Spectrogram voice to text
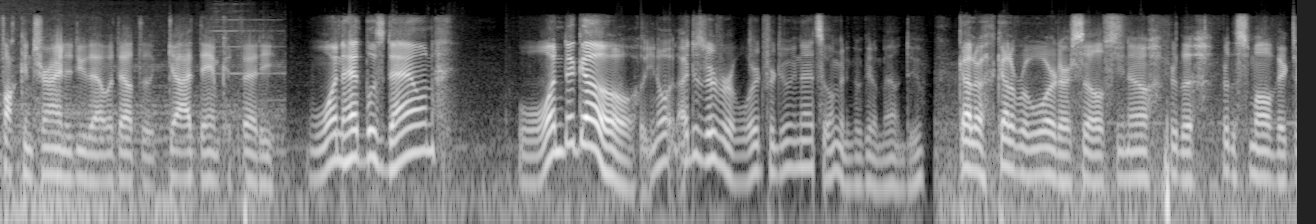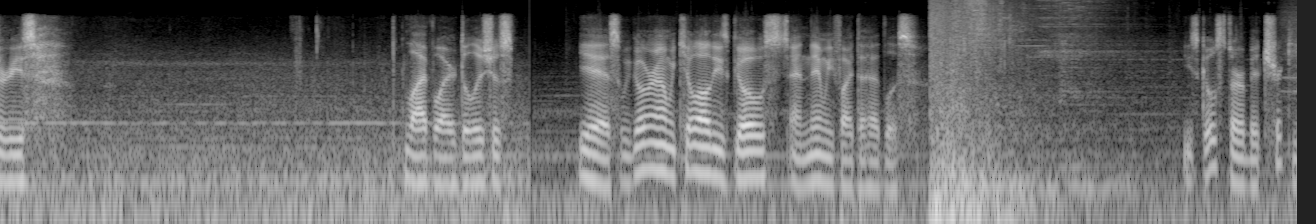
fucking trying to do that without the goddamn confetti. One headless down, one to go. You know what? I deserve a reward for doing that, so I'm gonna go get a Mountain Dew. Gotta gotta reward ourselves, you know, for the for the small victories. Livewire, delicious. Yeah, so we go around, we kill all these ghosts, and then we fight the headless. These ghosts are a bit tricky.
